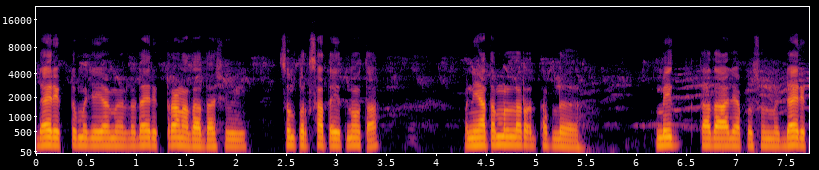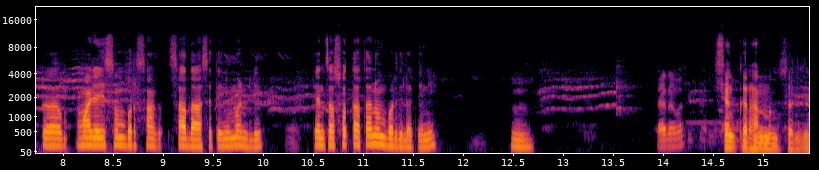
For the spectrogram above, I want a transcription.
डायरेक्ट म्हणजे आम्हाला डायरेक्ट राणादादाशिवाय संपर्क साधा येत नव्हता. पण हे आता मला रा- आपलं मेघ दादा आल्यापासून डायरेक्ट माझ्याही संपर्क सा साधा असं त्यांनी म्हणले. त्यांचा स्वतःचा नंबर दिला त्यांनी. हम्म. काय नाव आहे? शंकर हनुमंत सरजे.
